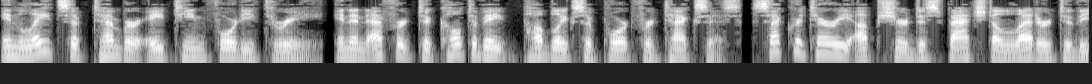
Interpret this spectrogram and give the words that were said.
In late September 1843, in an effort to cultivate public support for Texas, Secretary Upshur dispatched a letter to the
